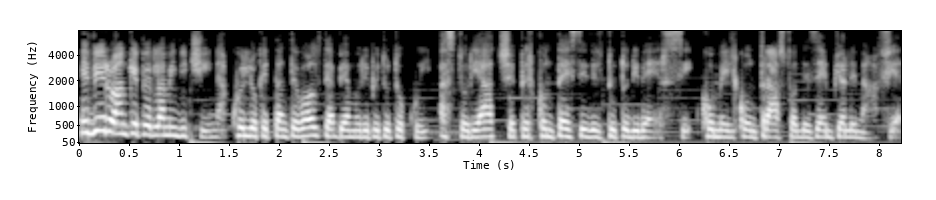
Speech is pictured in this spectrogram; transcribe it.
È vero anche per la medicina, quello che tante volte abbiamo ripetuto qui, a storiacce per contesti del tutto diversi, come il contrasto ad esempio alle mafie.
